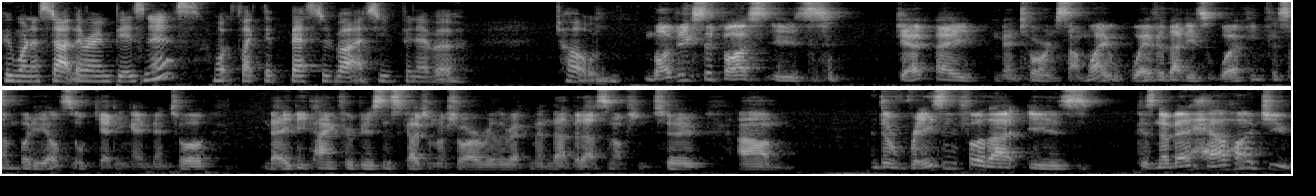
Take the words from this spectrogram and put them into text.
who want to start their own business? What's like the best advice you've been ever told? My biggest advice is get a mentor in some way, whether that is working for somebody else or getting a mentor, maybe paying for a business coach. I'm not sure I really recommend that, but that's an option too. Um, the reason for that is because no matter how hard you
